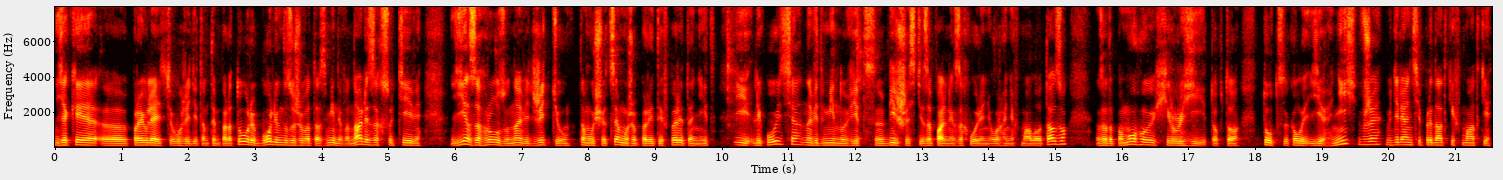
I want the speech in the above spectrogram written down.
яке е, проявляється у вигляді там, температури, болів внизу живота, зміни в аналізах суттєві. Є загрозу навіть життю, тому що це може перейти в перитоніт і лікується на відміну від е, більшості запальних захворювань органів малого тазу за допомогою хірургії. Тобто тут, коли є гній вже в ділянці придатків матки,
